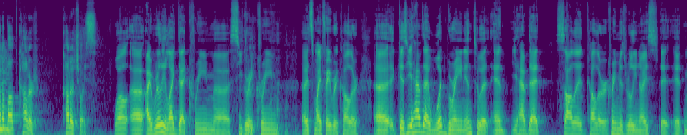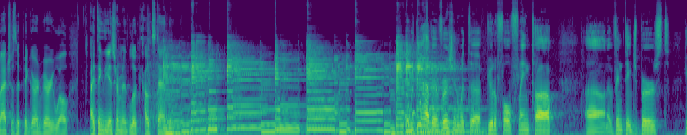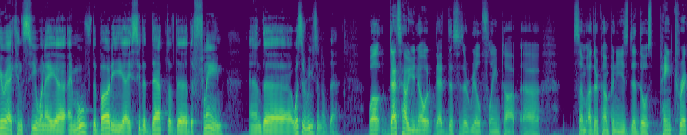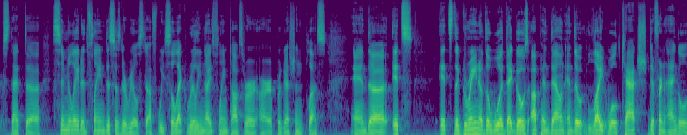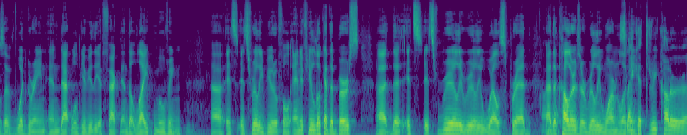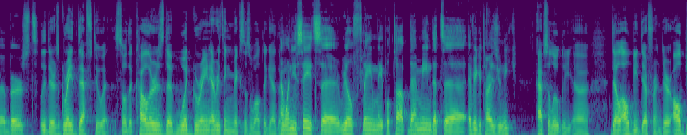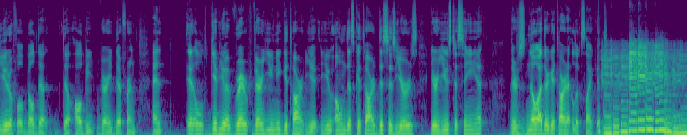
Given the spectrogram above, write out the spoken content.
What about color? Color choice. Well, uh, I really like that cream, uh, sea gray cream. Uh, it's my favorite color because uh, you have that wood grain into it and you have that solid color. Cream is really nice. It, it matches the pickguard very well. I think the instrument look outstanding. We do have a version with a beautiful flame top uh, on a vintage burst. Here I can see when I, uh, I move the body, I see the depth of the, the flame. And uh, what's the reason of that? Well, that's how you know that this is a real flame top. Uh, some other companies did those paint tricks that uh, simulated flame. This is the real stuff. We select really nice flame tops for our, our Progression Plus. And uh, it's, it's the grain of the wood that goes up and down and the light will catch different angles of wood grain and that will give you the effect and the light moving. Uh, it's, it's really beautiful. And if you look at the burst, uh, the, it's, it's really, really well spread. Oh, uh, the colors are really warm looking. It's like a three color uh, burst. There's great depth to it. So the colors, the wood grain, everything mixes well together. And when you say it's a real flame maple top, that means that uh, every guitar is unique? Absolutely. Uh, they'll all be different. They're all beautiful, but they'll, they'll all be very different. And it'll give you a very, very unique guitar. You, you own this guitar, this is yours, you're used to seeing it. There's no other guitar that looks like it.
